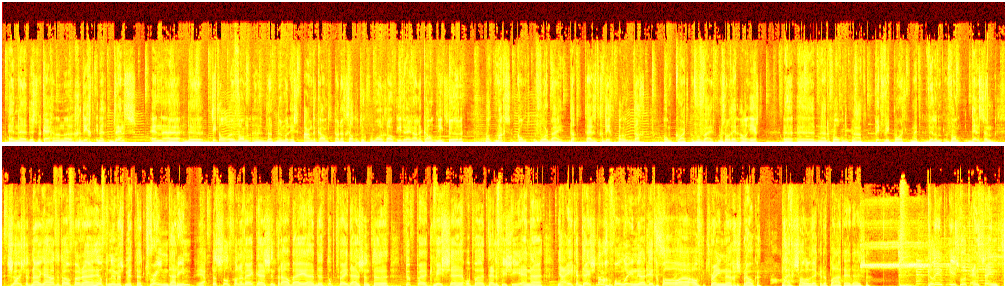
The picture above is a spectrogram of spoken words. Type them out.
En eh, dus we krijgen een eh, gedicht in het Drents. En eh, de titel eh, van eh, dat nummer is Aan de kant. Nou, dat geldt natuurlijk voor morgen ook. Iedereen aan de kant, niet zeuren. Want Max komt voorbij. Dat tijdens het gedicht van de dag om kwart voor vijf. Maar zometeen allereerst eh, naar de volgende plaat. Pit Report met Willem van Densen. Zo is het. Nou, jij had het over eh, heel veel nummers met Train daarin. Ja. Dat stond van de week centraal bij de Top 2000 eh pub eh, quiz eh, op televisie. En ja, ik heb deze dan gevonden. In dit geval over Train gesproken. Blijft zo'n lekkere plaat, hè, deze. Clint Eastwood en Saint.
